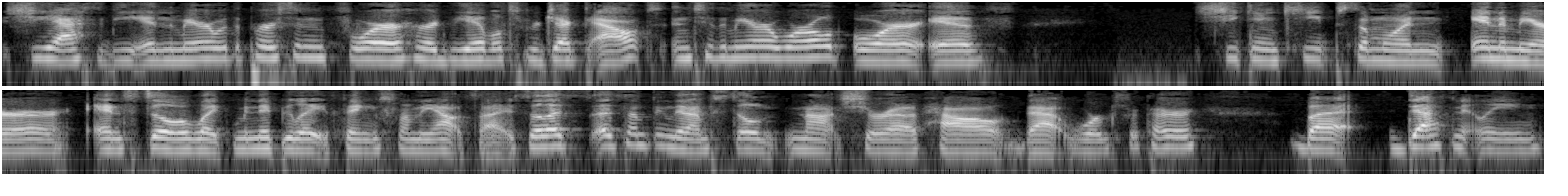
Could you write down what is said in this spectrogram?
she has to be in the mirror with the person for her to be able to project out into the mirror world, or if she can keep someone in a mirror and still like manipulate things from the outside. So that's that's something that I'm still not sure of how that works with her, but definitely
